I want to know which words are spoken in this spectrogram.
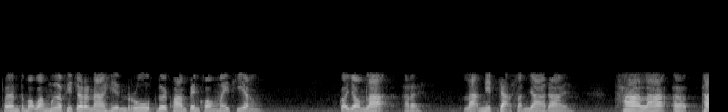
เพราะฉะนั้นจะบอกว่าเมื่อพิจารณาเห็นรูปโดยความเป็นของไม่เที่ยง ก็ย่อมละอะไร ละนิจจะสัญญาได้ ถ้าละเอ่อถ้า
